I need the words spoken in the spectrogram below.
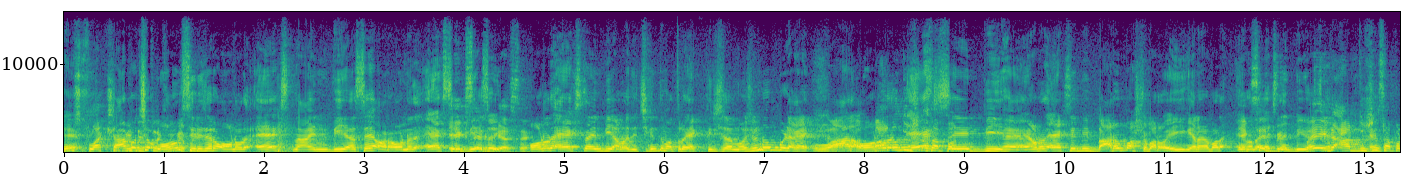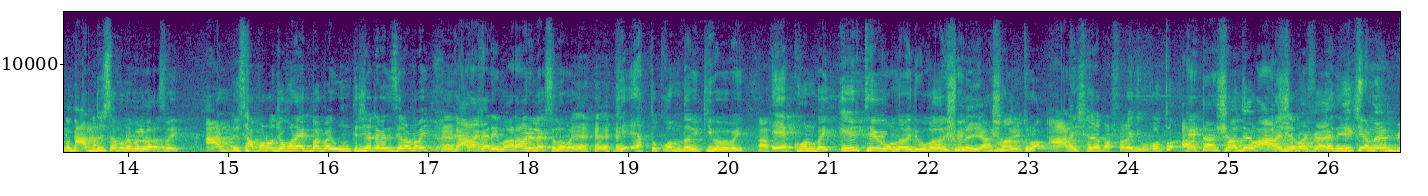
মোস্ট ফ্ল্যাগশিপ তারপর হচ্ছে অনর সিরিজের অনর এক্স নাইন বি আছে আর অনর এক্স এইট বি X8B আছে। অনর এক্স নাইন বি আমরা দিচ্ছি কিন্তু মাত্র একত্রিশ হাজার নয়শো নব্বই টাকায়। আর অনর এক্স এইট বি হ্যাঁ অনর এক্স এইট বি বারো পাঁচশো বারো। এই এখানে আবার এক্স X8B নাইন বি ভাই, এটা 8,256 আট না? দুই ছাপান্ন আছে ভাই। আট দুই ছাপান্ন যখন একবার ভাই উনত্রিশ হাজার টাকা দিয়েছিলাম না ভাই কারাকারি মারামারি লাগছিল ভাই যে এত কম দামে কীভাবে ভাই আচ্ছা। এখন ভাই এর থেকে কম দামে দিব কথা। মাত্র আড়াইশ হাজার পাঁচশো টাকা দিব কত? 28,500 টাকা, দিচ্ছি আমরা X9B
